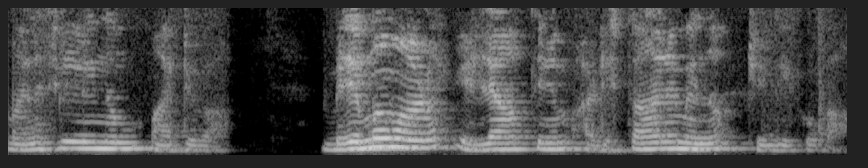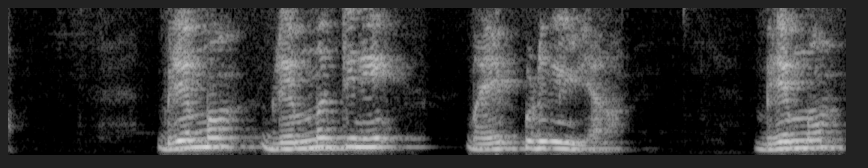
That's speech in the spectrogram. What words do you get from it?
മനസ്സിൽ നിന്നും മാറ്റുക. ബ്രഹ്മമാണ് എല്ലാത്തിനും അടിസ്ഥാനമെന്ന് ചിന്തിക്കുക. ബ്രഹ്മം ബ്രഹ്മത്തിനെ ഭയപ്പെടുകയില്ല. ബ്രഹ്മം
